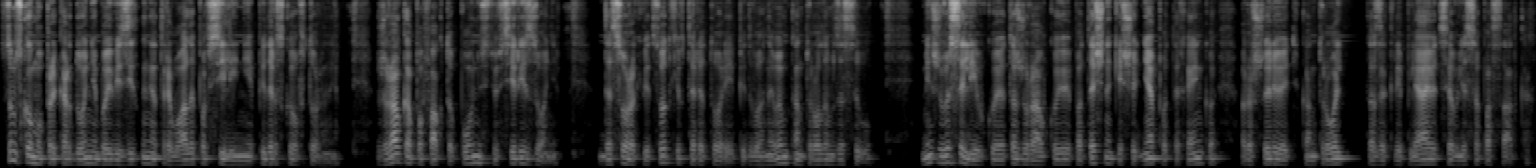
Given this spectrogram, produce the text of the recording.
В Сумському прикордонні бойові зіткнення тривали по всій лінії підерського вторгнення. Журавка по факту повністю в сірій зоні, де 40% території під вогневим контролем ЗСУ. Між Веселівкою та Журавкою іпотечники щодня потихеньку розширюють контроль та закріпляються в лісопосадках,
